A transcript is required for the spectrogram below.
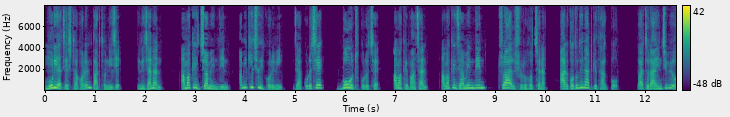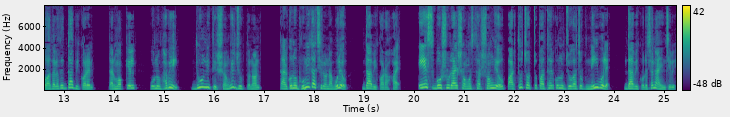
মরিয়া চেষ্টা করেন পার্থ নিজে। তিনি জানান, আমাকে জামিন দিন, আমি কিছুই করিনি। যা করেছে, বোর্ড করেছে। আমাকে বাঁচান। আমাকে জামিন দিন, ট্রায়াল শুরু হচ্ছে না। আর কতদিন আটকে থাকব? পার্থর আইনজীবীও আদালতের দাবি করেন, তার মক্কেল কোনোভাবেই দুর্নীতির সঙ্গে যুক্ত নন। তার কোনো ভূমিকা ছিল না বলেও দাবি করা হয়। এস বসু রায় সংস্থার সঙ্গেও পার্থ চট্টোপাধ্যায়ের কোনো যোগাযোগ নেই বলে দাবি করেছেন আইনজীবী।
